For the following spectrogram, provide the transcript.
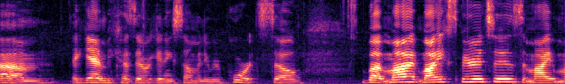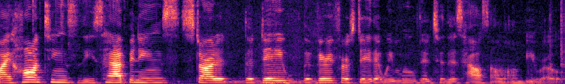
Um, again because they were getting so many reports. So but my my experiences my my hauntings these happenings started the day the very first day that we moved into this house on Longview Road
